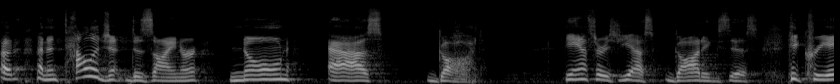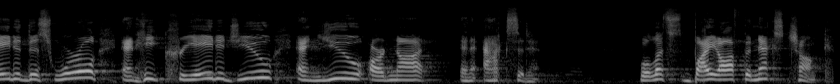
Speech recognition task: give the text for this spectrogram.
an, intelligent designer known as God. The answer is yes, God exists. He created this world and He created you, and you are not an accident. Well, let's bite off the next chunk.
